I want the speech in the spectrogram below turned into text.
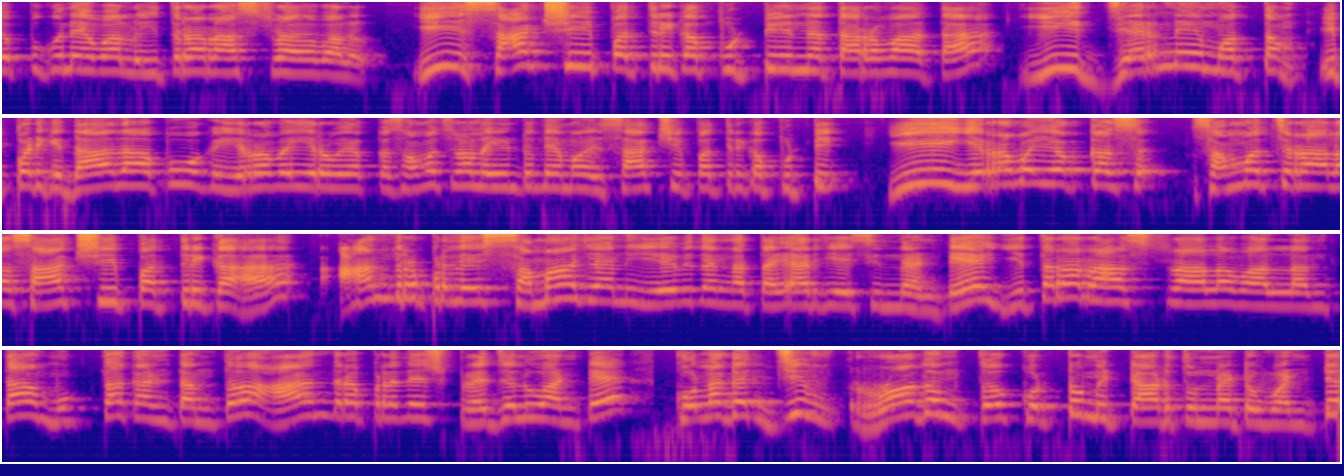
చెప్పుకునే వాళ్ళు ఇతర రాష్ట్రాల వాళ్ళు. ఈ సాక్షి పత్రిక పుట్టిన తర్వాత ఈ జర్నీ మొత్తం ఇప్పటికి దాదాపు ఒక ఇరవై ఇరవై ఒక్క సంవత్సరాలు ఏంటుందేమో ఈ సాక్షి పత్రిక పుట్టి. ఈ ఇరవై ఒక్క సంవత్సరాల సాక్షి పత్రిక ఆంధ్రప్రదేశ్ సమాజాన్ని ఏ విధంగా తయారు చేసిందంటే ఇతర రాష్ట్రాల వాళ్ళంతా ముక్త కంఠంతో ఆంధ్రప్రదేశ్ ప్రజలు అంటే కులగజ్జి రోగంతో కొట్టుమిట్టాడుతున్నటువంటి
